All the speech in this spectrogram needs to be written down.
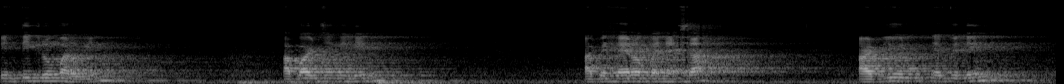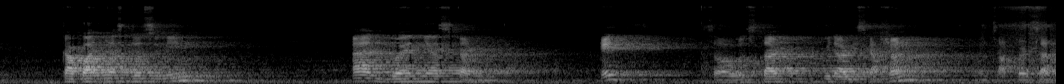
Intigro Marwin, Abargini Lin, Abejero Vanessa, Arbiul Evelyn, Cabañas Jocelyn, and Dueñas Carmelita. Okay? So we'll start with our discussion on chapter 7.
